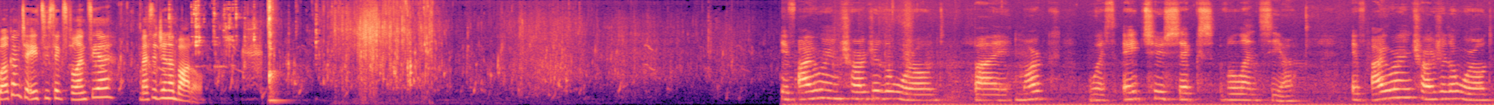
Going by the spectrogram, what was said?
Welcome to 826 Valencia, message in a bottle. If I Were in Charge of the World by Mark with 826 Valencia. If I were in charge of the world,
